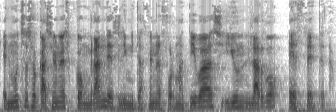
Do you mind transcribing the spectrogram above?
en muchas ocasiones con grandes limitaciones formativas y un largo etcétera.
